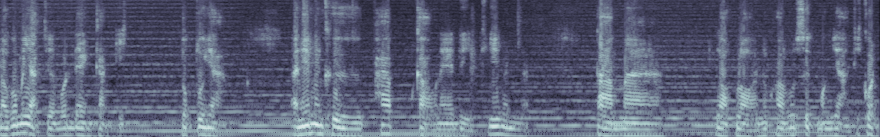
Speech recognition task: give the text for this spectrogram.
เราก็ไม่อยากเจอมดแดงกัดอีกยกตัวอย่าง อันนี้มันคือภาพเก่าในอดีตที่มันตามมาหลอกหลอนในความรู้สึกบางอย่างที่กด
